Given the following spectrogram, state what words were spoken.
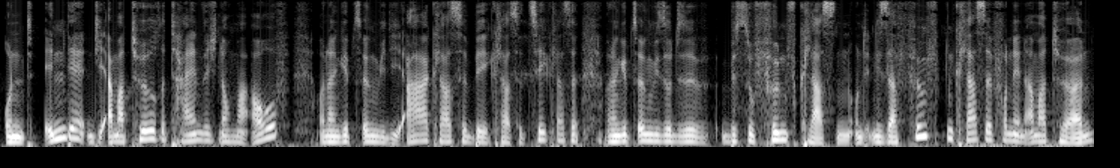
Und in der, die Amateure teilen sich nochmal auf und dann gibt's irgendwie die A-Klasse, B-Klasse, C-Klasse und dann gibt's irgendwie so diese bis zu fünf Klassen. Und in dieser fünften Klasse von den Amateuren,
